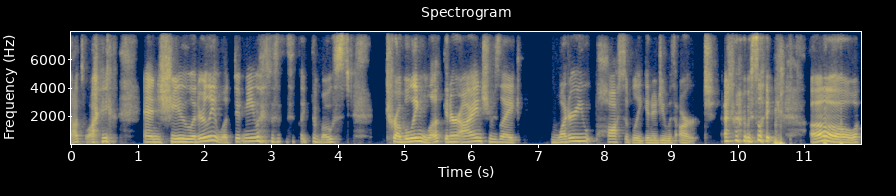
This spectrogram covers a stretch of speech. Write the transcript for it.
that's why. And she literally looked at me with like the most troubling look in her eye. And she was like, What are you possibly going to do with art? And I was like, Oh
